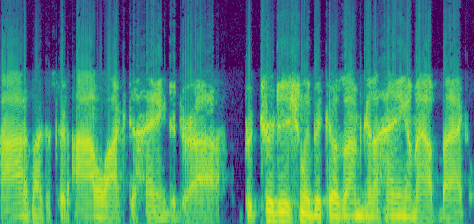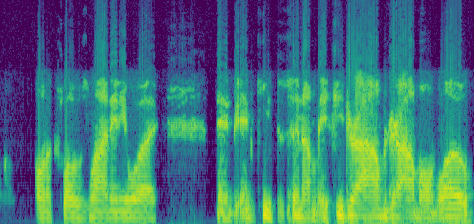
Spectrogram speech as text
I, like I said, I like to hang to dry, but traditionally because I'm going to hang them out back on a clothesline anyway and, and keep the scent on them. If you dry them, dry them on low.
